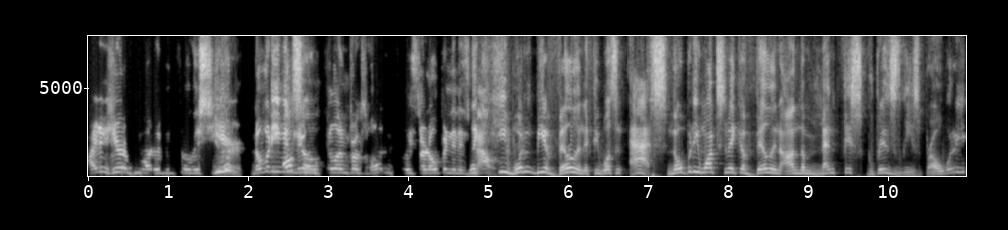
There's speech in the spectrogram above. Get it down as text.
I didn't hear about him until this year. Nobody even also- knew who Dillon Brooks was until he started opening his like mouth. he wouldn't be a villain if he wasn't ass. Nobody wants to make a villain on the Memphis Grizzlies, bro. What are you?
